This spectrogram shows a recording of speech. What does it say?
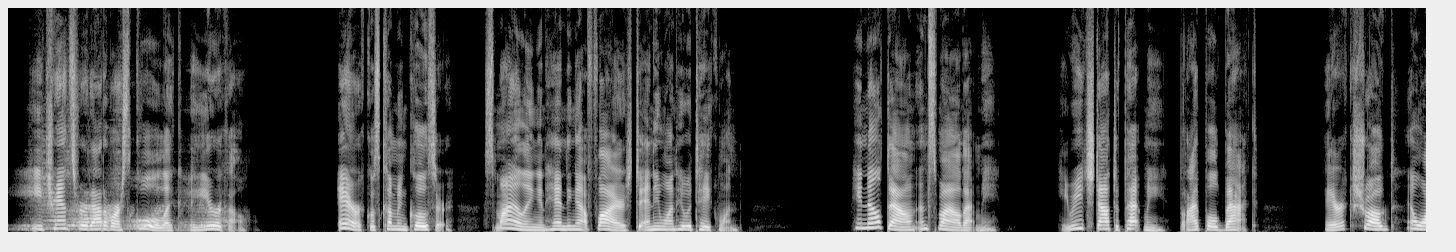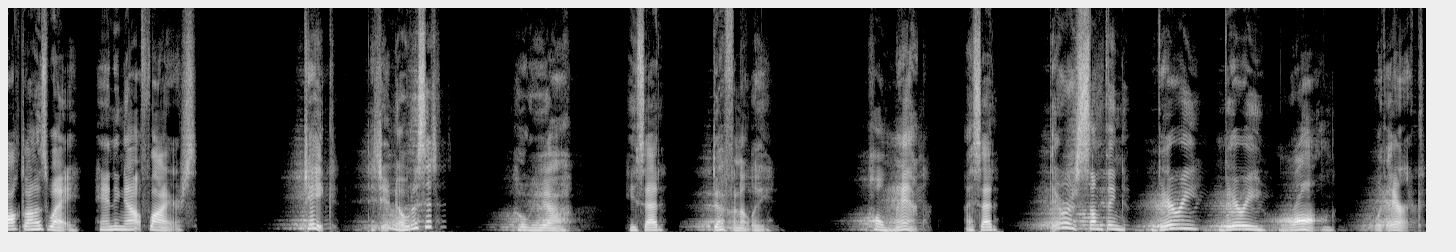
He transferred out of our school like a year ago. Eric was coming closer, smiling and handing out flyers to anyone who would take one. He knelt down and smiled at me. He reached out to pet me, but I pulled back. Eric shrugged and walked on his way, handing out flyers. Jake, did you notice it? Oh, yeah, he said. Definitely. Oh, man, I said. There is something very, very wrong with Eric.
